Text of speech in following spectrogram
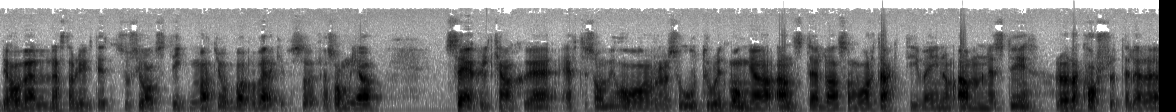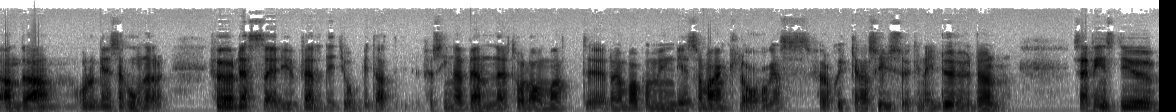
Det har väl nästan blivit ett socialt stigma att jobba på verket för, somliga. Särskilt kanske eftersom vi har så otroligt många anställda som varit aktiva inom Amnesty, Röda Korset eller andra organisationer. För dessa är det ju väldigt jobbigt att för sina vänner tala om att eh, de jobbar på en myndighet som anklagas för att skicka asylsökande i döden. Sen finns det ju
